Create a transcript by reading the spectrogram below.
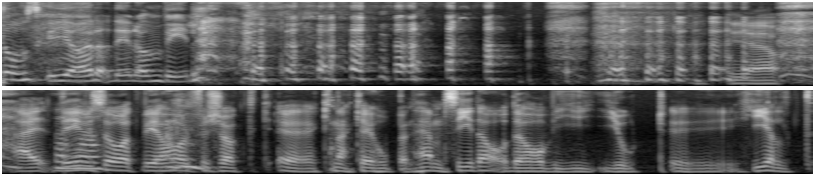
de ska göra det de vill. Ja, nej, det är ju så att vi har försökt eh, knacka ihop en hemsida och det har vi gjort eh, helt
